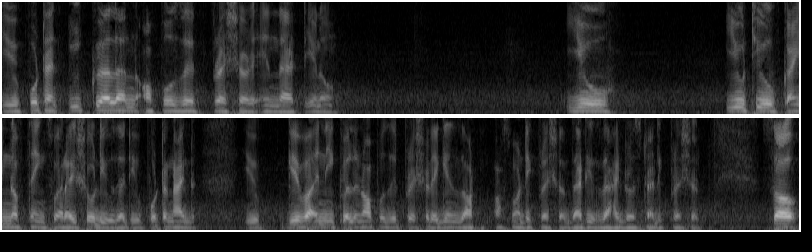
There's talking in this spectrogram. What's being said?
you put an equal and opposite pressure in that you know U U tube kind of things where I showed you that you put an you give an equal and opposite pressure against the osmotic pressure that is the hydrostatic pressure. So,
